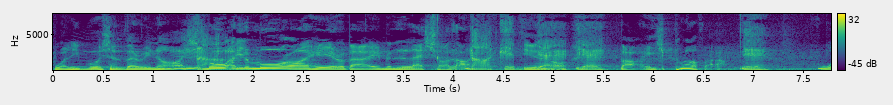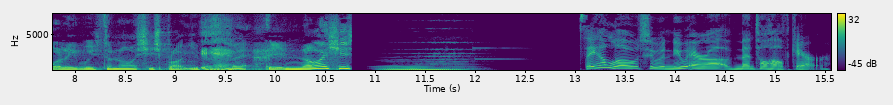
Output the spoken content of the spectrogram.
well, he wasn't very nice. No, more, and he- the more I hear about him, the less I like, Like him, You yeah, know? yeah. But his brother, Yeah. well, he was the nicest bloke you've Yeah. ever met. The nicest Say hello to a new era of mental health care.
